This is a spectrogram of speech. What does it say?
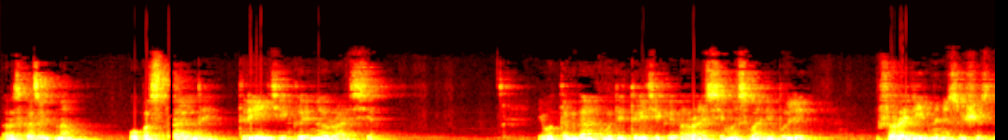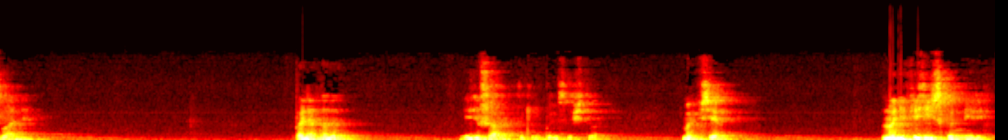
рассказывает нам об астральной третьей коренной расе. И вот тогда, в этой третьей коренной расе, мы с вами были шаровидными существами. Понятно, да? В виде шара такие были существа. Мы все. Но не в физическом мире.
